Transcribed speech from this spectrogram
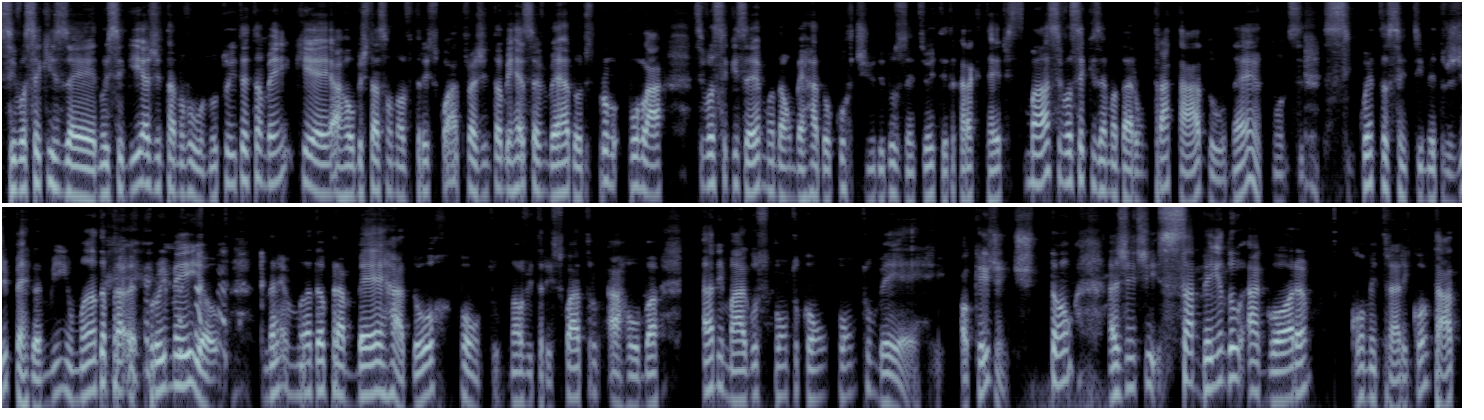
Se você quiser nos seguir, a gente tá no, no Twitter também, que é arroba estação 934. A gente também recebe berradores por, por lá. Se você quiser mandar um berrador curtinho de 280 caracteres. Mas se você quiser mandar um tratado, né, com 50 centímetros de pergaminho, manda para o e-mail, né? Manda para berrador.934 arroba animagos.com.br. Ok, gente? Então, a gente sabendo agora como entrar em contato,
